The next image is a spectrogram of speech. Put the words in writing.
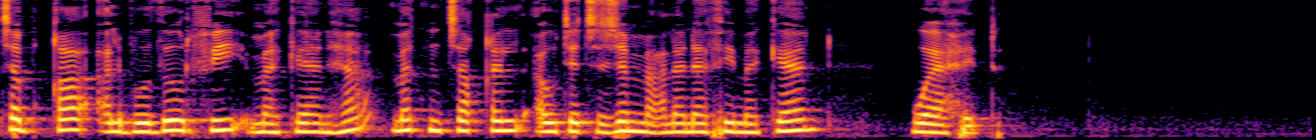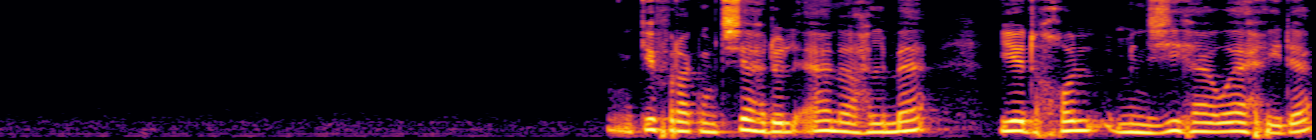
تبقى البذور في مكانها ما تنتقل أو تتجمع لنا في مكان واحد. كيف راكم تشاهدوا الآن؟ راه الماء يدخل من جهة واحدة.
